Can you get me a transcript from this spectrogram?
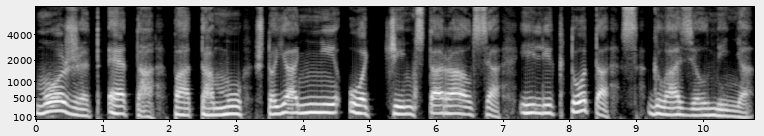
Может, это потому, что я не очень очень старался или кто-то сглазил меня.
